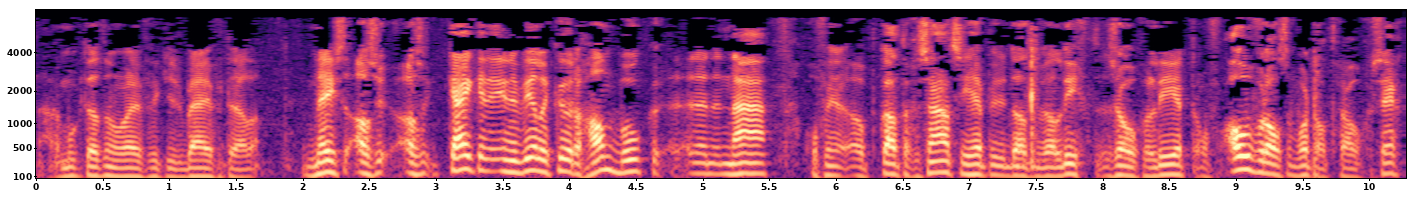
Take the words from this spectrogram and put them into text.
Nou, dan moet ik dat er nog eventjes bij vertellen. Meest, als u, als in een willekeurig handboek na, of in, op categorisatie heb u dat wellicht zo geleerd, of overal wordt dat gewoon gezegd.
